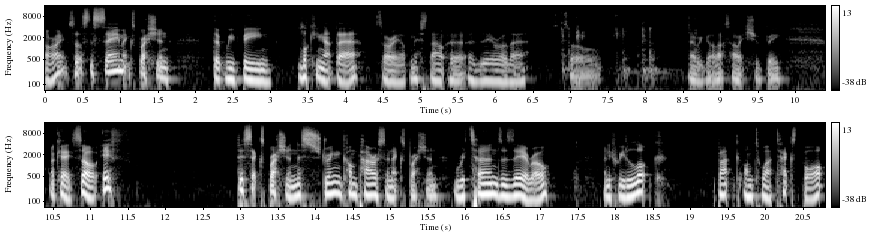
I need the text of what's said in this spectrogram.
All right, so that's the same expression that we've been looking at there. Sorry, I've missed out a, a zero there. So there we go. That's how it should be. Okay, so if this expression, this string comparison expression, returns a zero. And if we look back onto our textport,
